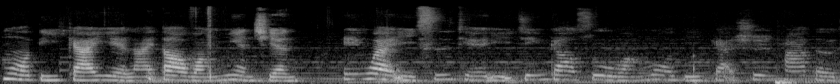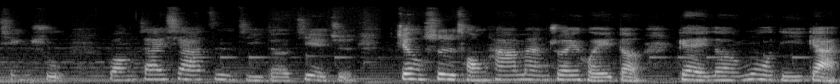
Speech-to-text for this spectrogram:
莫迪改也来到王面前，因为以斯帖已经告诉王莫迪改是他的亲属。王摘下自己的戒指，就是从哈曼追回的，给了莫迪改。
